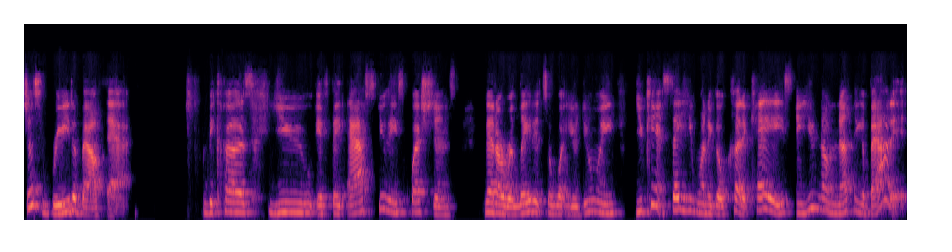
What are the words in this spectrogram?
just read about that. Because you if they ask you these questions that are related to what you're doing you can't say you want to go cut a case and you know nothing about it.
